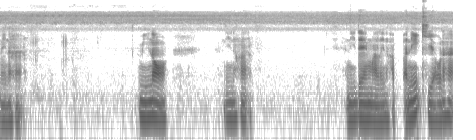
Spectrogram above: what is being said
นี่นะฮะมีนอนี่นะฮะอันนี้แดงมาเลยนะครับ อันนี้เขียวนะฮะ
